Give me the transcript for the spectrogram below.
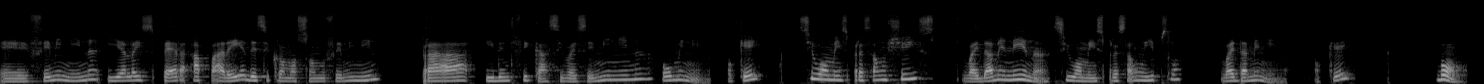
é, feminina e ela espera a pareia desse cromossomo feminino para identificar se vai ser menina ou menino, ok? Se o homem expressar um X, vai dar menina. Se o homem expressar um Y, vai dar menino, ok? Bom,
